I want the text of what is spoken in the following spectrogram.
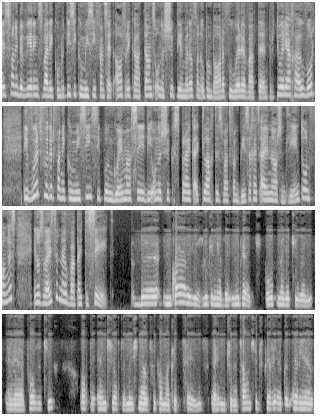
Dis van die beweringe wat die kompetisiekommissie van Suid-Afrika tans ondersoek deur middel van openbare verhore wat in Pretoria gehou word. Die woordvoerder van die kommissie, Sipho Ngwema, sê die ondersoek spruit uit klagtes wat van besigheidseienaars en kliënte ontvang is en ons luister nou wat hy te sê het. The inquiry is looking at the impact, both negative and uh, positive, of the entry of the national supermarket chains uh, into the townships, peri-urban areas,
